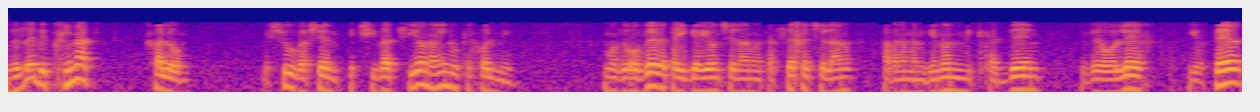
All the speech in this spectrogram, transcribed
וזה בבחינת חלום. בשוב השם את שיבת ציון היינו כחולמים. כלומר זה עובר את ההיגיון שלנו, את השכל שלנו, אבל המנגנון מתקדם והולך יותר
